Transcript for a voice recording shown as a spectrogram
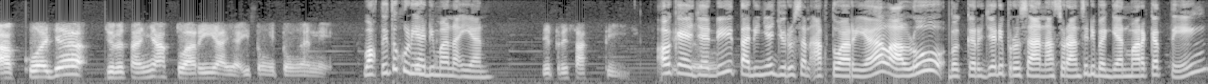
aku aja jurusannya aktuaria ya, hitung-hitungan nih. Waktu itu kuliah di mana, Ian? Di Trisakti. Oke, Gitu. jadi tadinya jurusan aktuaria, lalu bekerja di perusahaan asuransi di bagian marketing,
